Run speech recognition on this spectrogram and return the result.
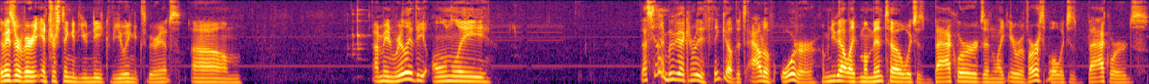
It makes for a very interesting and unique viewing experience. Um, I mean, really, the only. That's the only movie I can really think of that's out of order. I mean, you got like Memento, which is backwards, and like Irreversible, which is backwards.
